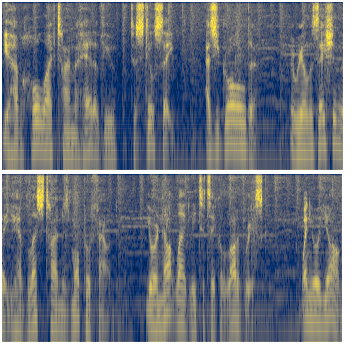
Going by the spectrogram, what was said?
You have a whole lifetime ahead of you to still save. As you grow older, the realization that you have less time is more profound. You are not likely to take a lot of risk. When you are young,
